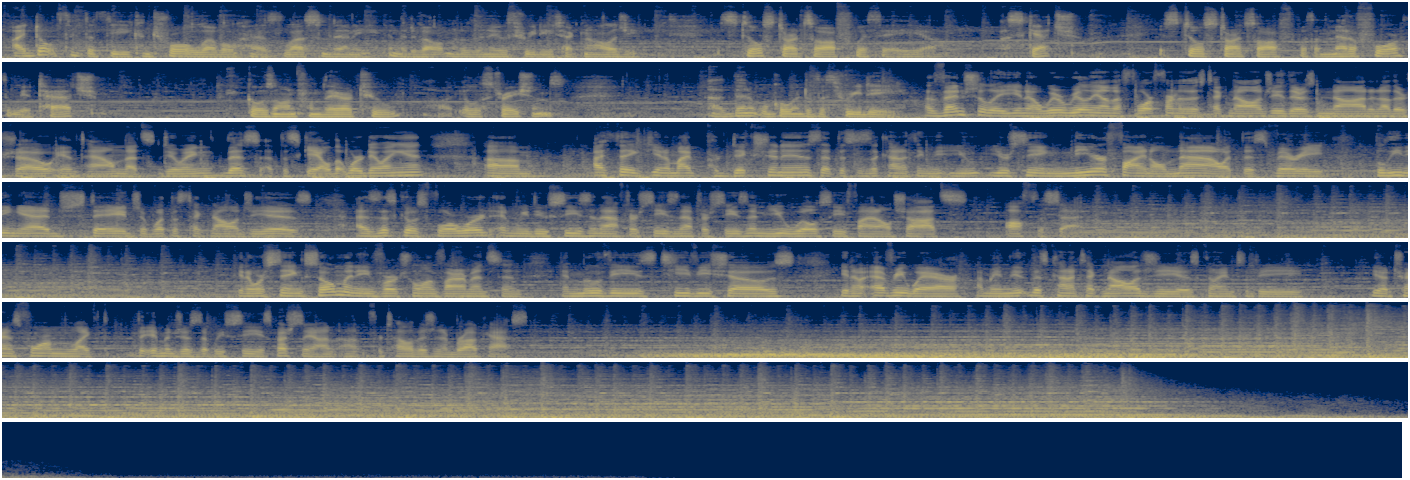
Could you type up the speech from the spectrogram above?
I don't think that the control level has lessened any in the development of the new 3D technology. It still starts off with a, uh, a sketch. It still starts off with a metaphor that we attach. It goes on from there to uh, illustrations. Uh, then it will go into the 3D. Eventually, you know, we're really on the forefront of this technology. There's not another show in town that's doing this at the scale that we're doing it. Um, I think, you know, my prediction is that this is the kind of thing that you, you're seeing near final now at this very bleeding edge stage of what this technology is. As this goes forward and we do season after season after season, you will see final shots off the set. You know, we're seeing so many virtual environments in, in movies, TV shows, you know, everywhere. I mean, this kind of technology is going to be you know, transform like the images that we see, especially on, on for television and broadcast.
